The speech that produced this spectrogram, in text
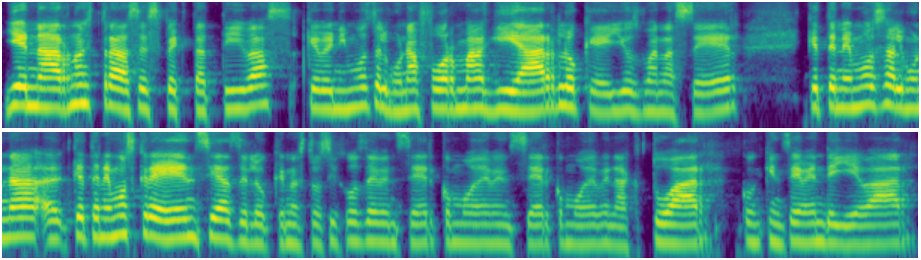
llenar nuestras expectativas, que venimos de alguna forma a guiar lo que ellos van a hacer, que tenemos alguna, eh, que tenemos creencias de lo que nuestros hijos deben ser, cómo deben ser, cómo deben actuar, con quién se deben de llevar,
